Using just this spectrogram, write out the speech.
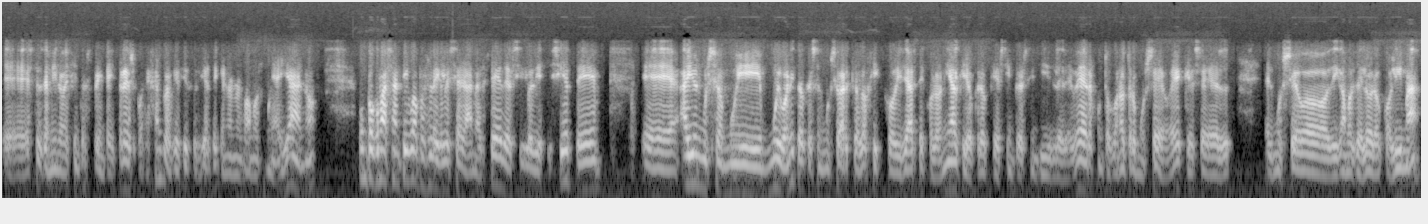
eh, este es de 1933, por ejemplo, que decir, fíjate que no nos vamos muy allá, ¿no? Un poco más antigua, pues la iglesia de la Merced del siglo XVII. Eh, hay un museo muy, muy bonito, que es el Museo Arqueológico y de Arte Colonial, que yo creo que es imprescindible de ver, junto con otro museo, ¿eh? que es el, el Museo, digamos, del Oro Colima,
